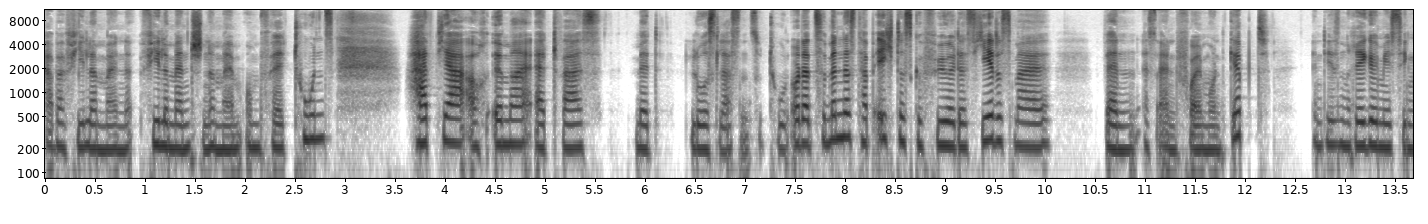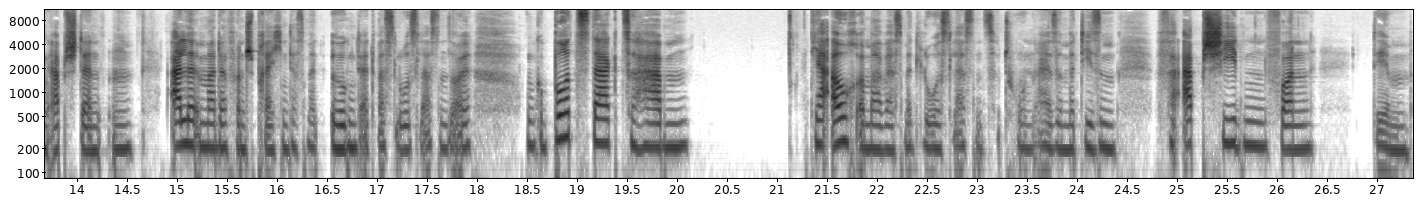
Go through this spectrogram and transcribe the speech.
aber viele, meine, viele Menschen in meinem Umfeld tun's, hat ja auch immer etwas mit Loslassen zu tun. Oder zumindest habe ich das Gefühl, dass jedes Mal, wenn es einen Vollmond gibt, in diesen regelmäßigen Abständen, alle immer davon sprechen, dass man irgendetwas loslassen soll. Und Geburtstag zu haben, hat ja auch immer was mit Loslassen zu tun. Also mit diesem Verabschieden von dem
